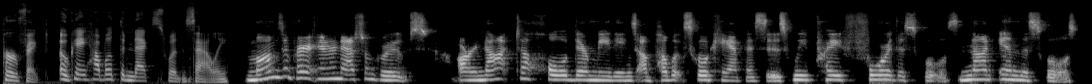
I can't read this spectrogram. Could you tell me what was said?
Perfect. Okay, how about the next one, Sally? Moms in Prayer International groups are not to hold their meetings on public school campuses. We pray for the schools, not in the schools.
